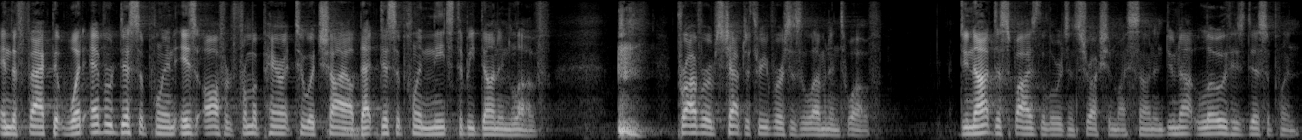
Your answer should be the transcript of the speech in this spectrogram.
in the fact that whatever discipline is offered from a parent to a child, that discipline needs to be done in love. Proverbs chapter 3, verses 11 and 12. Do not despise the Lord's instruction, my son, and do not loathe his discipline.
